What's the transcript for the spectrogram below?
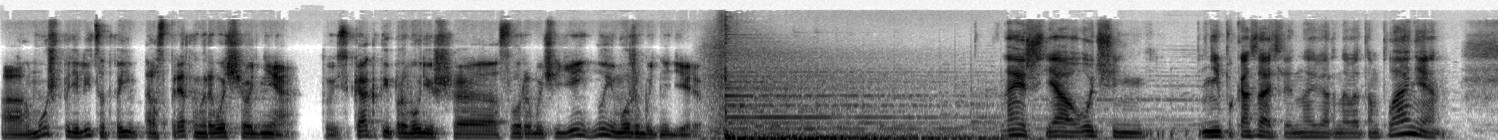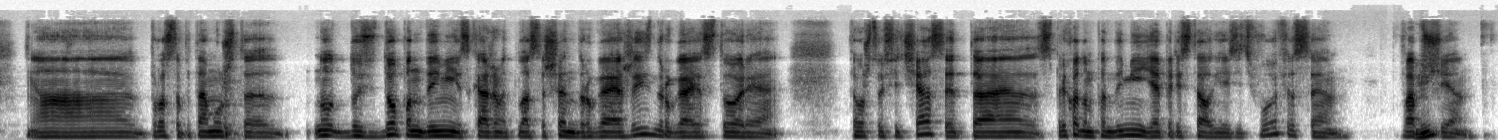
А можешь поделиться твоим распорядком рабочего дня? То есть, как ты проводишь э, свой рабочий день, ну и, может быть, неделю? Знаешь, я очень непоказателен, наверное, в этом плане. А, просто потому что, ну, то есть до пандемии, скажем, это была совершенно другая жизнь, другая история. То, что сейчас, это с приходом пандемии я перестал ездить в офисы вообще. Mm-hmm.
